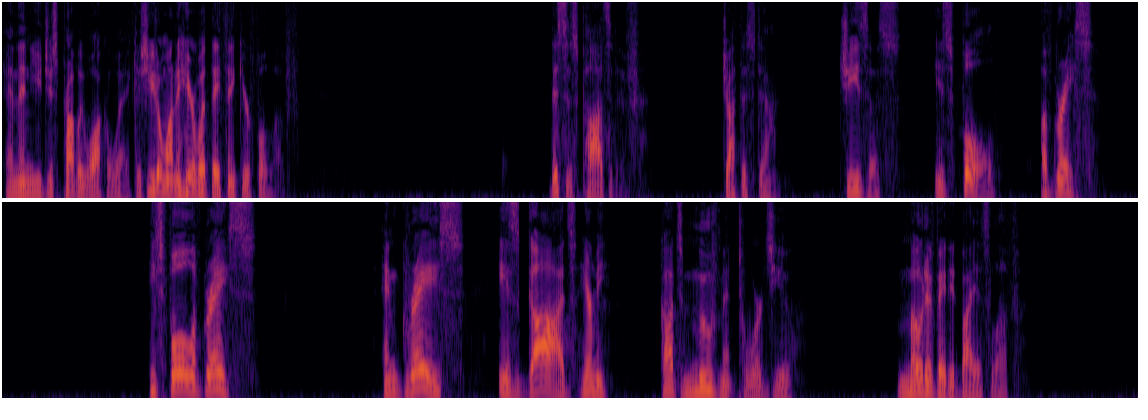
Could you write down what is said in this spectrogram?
And then you just probably walk away because you don't want to hear what they think you're full of. This is positive. Jot this down. Jesus is full of grace. He's full of grace. And grace is God's, hear me, God's movement towards you, motivated by his love.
